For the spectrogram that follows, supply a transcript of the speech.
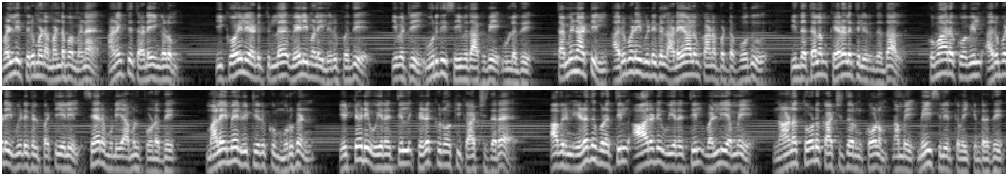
வள்ளி திருமண மண்டபம் என அனைத்து தடயங்களும் இக்கோயிலை அடுத்துள்ள வேலிமலையில் இருப்பது இவற்றை உறுதி செய்வதாகவே உள்ளது. தமிழ்நாட்டில் அறுபடை வீடுகள் அடையாளம் காணப்பட்ட போது இந்த தலம் கேரளத்தில் இருந்ததால் குமாரகோவில் அறுபடை வீடுகள் பட்டியலில் சேர முடியாமல் போனது. மலை மேல் வீற்றிருக்கும் முருகன் எட்டடி உயரத்தில் கிழக்கு நோக்கி காட்சி தர அவரின் இடதுபுறத்தில் ஆறடி உயரத்தில் வள்ளியம்மை நாணத்தோடு காட்சி தரும் கோலம் நம்மை மெய் சிலிர்க்க வைக்கின்றது.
